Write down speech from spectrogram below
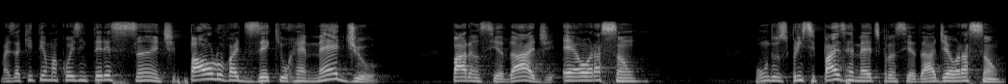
Mas aqui tem uma coisa interessante. Paulo vai dizer que o remédio para a ansiedade é a oração. Um dos principais remédios para a ansiedade é a oração.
